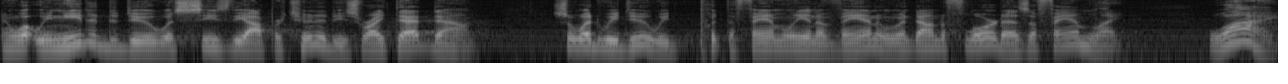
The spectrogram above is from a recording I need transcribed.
And what we needed to do was seize the opportunities, write that down. So what did we do? We put the family in a van and we went down to Florida as a family. Why?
